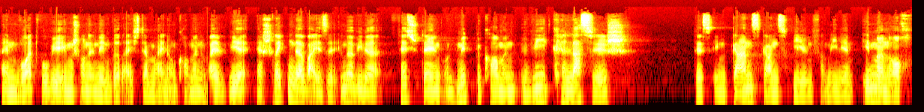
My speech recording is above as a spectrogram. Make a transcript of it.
ein Wort, wo wir eben schon in den Bereich der Meinung kommen, weil wir erschreckenderweise immer wieder feststellen und mitbekommen, wie klassisch das in ganz, ganz vielen Familien immer noch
